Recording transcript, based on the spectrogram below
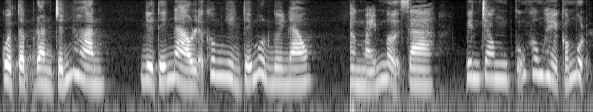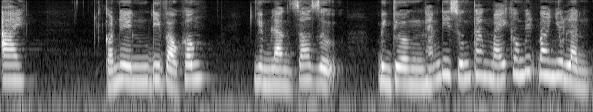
của tập đoàn Trấn Hoàn, như thế nào lại không nhìn thấy một người nào? Thang máy mở ra, bên trong cũng không hề có một ai. Có nên đi vào không? Nghiêm Lang do dự, bình thường hắn đi xuống thang máy không biết bao nhiêu lần,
